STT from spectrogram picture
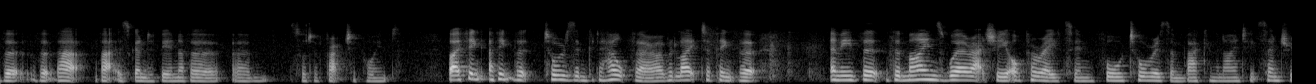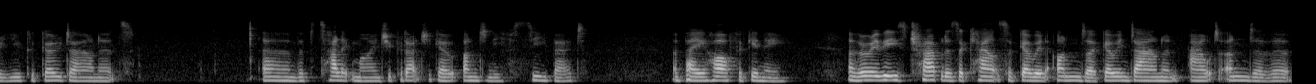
that that that, that is going to be another um, sort of fracture point. But I think I think that tourism could help there. I would like to think that. I mean, the, the mines were actually operating for tourism back in the 19th century. You could go down at um, the Botallack mines, you could actually go underneath the seabed and pay half a guinea and there are these travellers' accounts of going under, going down and out under the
